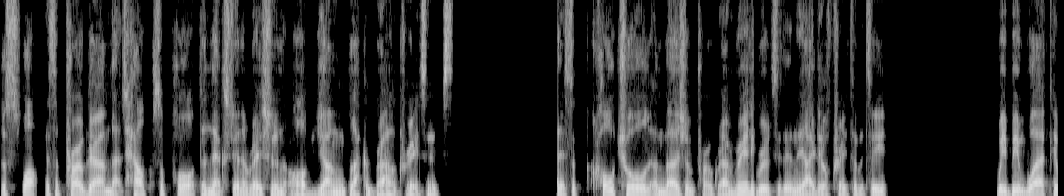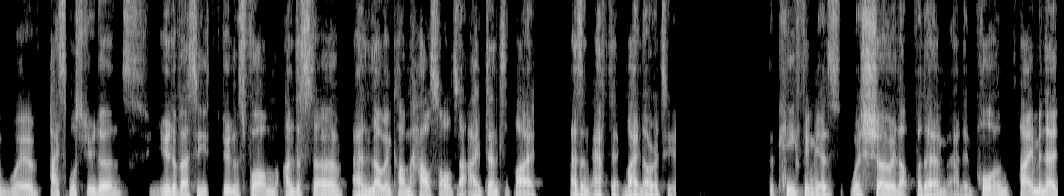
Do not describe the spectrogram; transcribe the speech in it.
The Swap is a program that helps support the next generation of young black and brown creatives. And it's a cultural immersion program really rooted in the idea of creativity. We've been working with high school students, university students from underserved and low income households that identify as an ethnic minority the key thing is we're showing up for them at an important time in their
